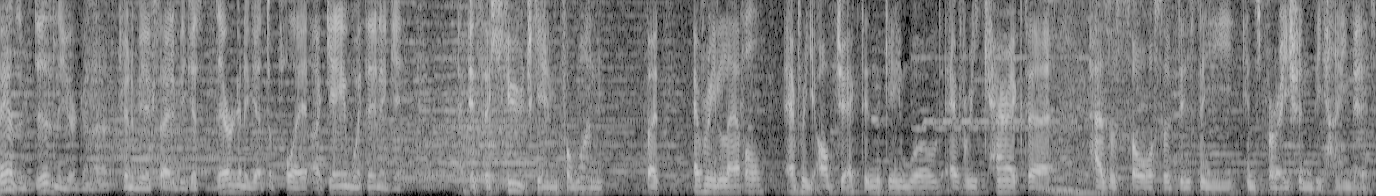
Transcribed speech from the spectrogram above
Fans of Disney are gonna gonna be excited because they're gonna get to play a game within a game. It's a huge game for one, but every level, every object in the game world, every character has a source of Disney inspiration behind it.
